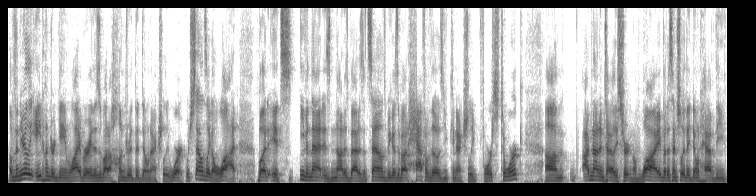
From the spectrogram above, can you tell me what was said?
Of the nearly 800 game library, there's about 100 that don't actually work, which sounds like a lot, but it's even that is not as bad as it sounds because about half of those you can actually force to work. Um, I'm not entirely certain of why, but essentially they don't have the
